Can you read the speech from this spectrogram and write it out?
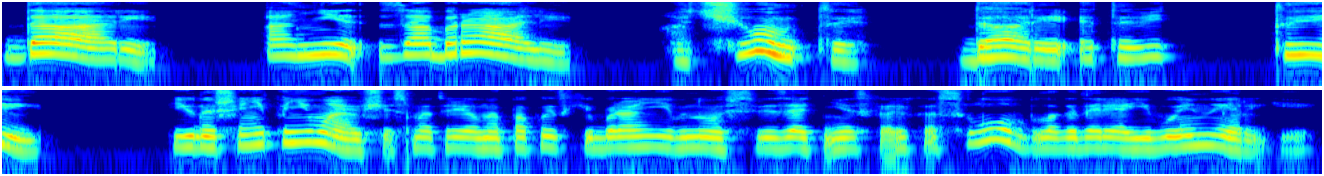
Дари! Они забрали!» «О чем ты?» Дарья, это ведь ты!» Юноша непонимающе смотрел на попытки брони вновь связать несколько слов благодаря его энергии,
